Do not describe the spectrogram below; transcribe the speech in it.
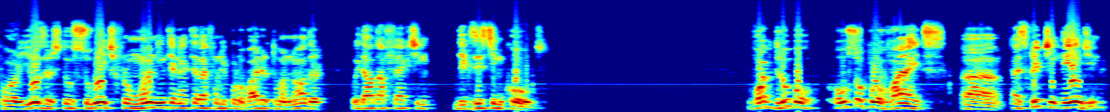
for users to switch from one internet telephony provider to another without affecting the existing code. VoIP Drupal also provides uh, a scripting engine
